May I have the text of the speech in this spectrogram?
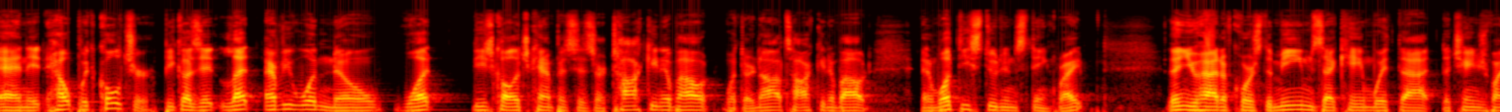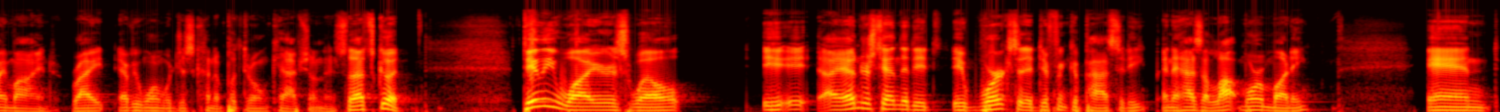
and it helped with culture because it let everyone know what these college campuses are talking about, what they're not talking about, and what these students think. Right. Then you had, of course, the memes that came with that, the Change My Mind, right? Everyone would just kind of put their own caption on there. So that's good. Daily Wire as well. It, it, I understand that it, it works at a different capacity and it has a lot more money and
